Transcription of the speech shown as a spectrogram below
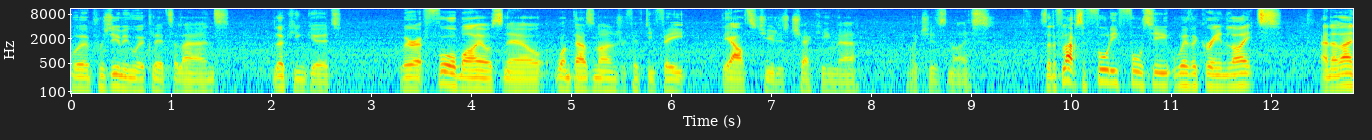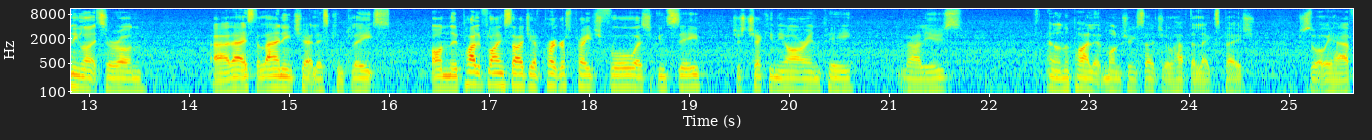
We're presuming we're clear to land. Looking good. We're at 4 miles now, 1,950 feet. The altitude is checking there, which is nice. So the flaps are 40-40 with a green light, and the landing lights are on. Uh, that is the landing checklist complete. On the pilot flying side, you have progress page 4, as you can see, just checking the RNP values. And on the pilot monitoring side, you'll have the legs page, which is what we have.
